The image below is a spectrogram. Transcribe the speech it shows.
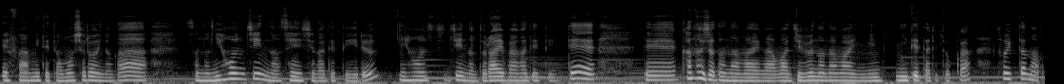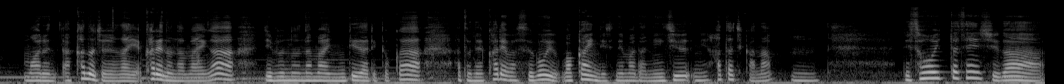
F1 見てて面白いのがその日本人の選手が出ている日本人のドライバーが出ていてで彼女の名前が、まあ、自分の名前に似てたりとかそういったのもあるあ彼女じゃないや彼の名前が自分の名前に似てたりとかあとね彼はすごい若いんですねまだ20 20歳かな？うんでそういった選手が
